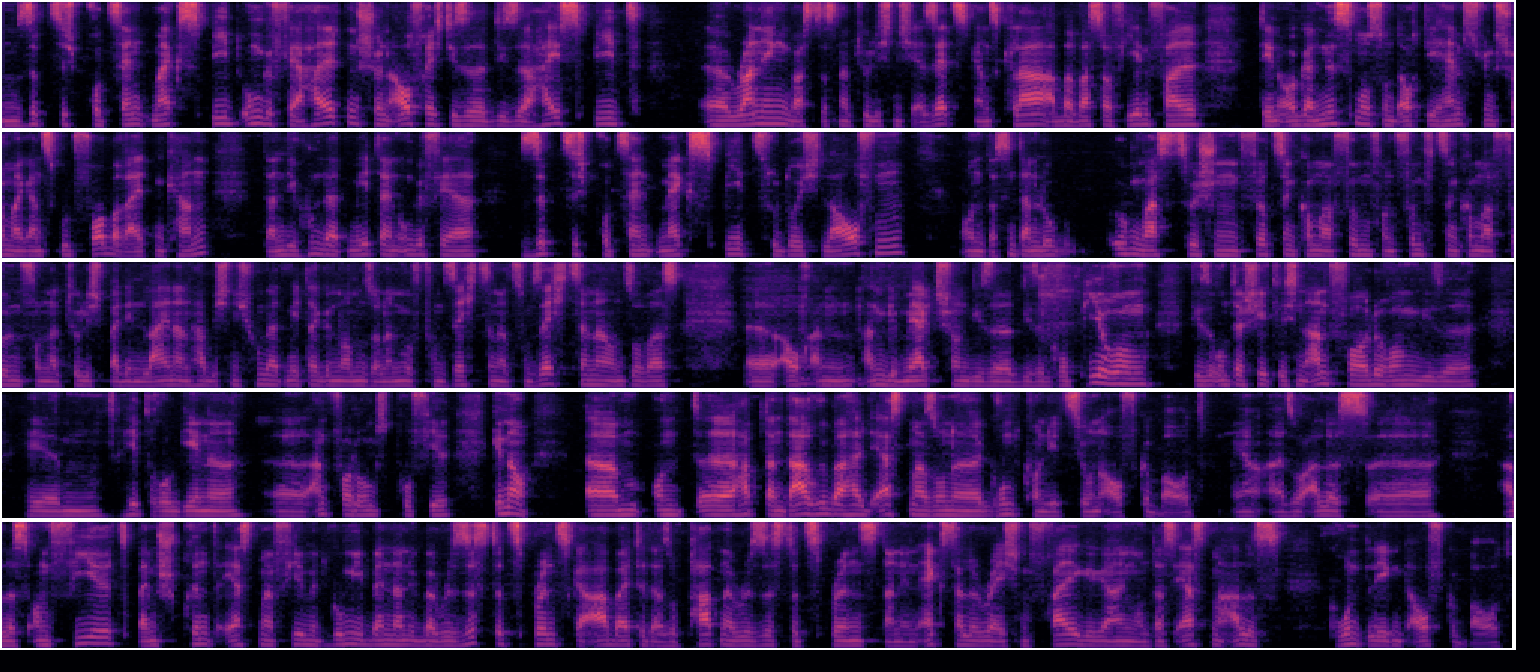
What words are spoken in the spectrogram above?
70 ähm, Prozent Max Speed ungefähr halten, schön aufrecht, diese, diese High Speed. Running, was das natürlich nicht ersetzt, ganz klar, aber was auf jeden Fall den Organismus und auch die Hamstrings schon mal ganz gut vorbereiten kann, dann die 100 Meter in ungefähr 70 Prozent Max Speed zu durchlaufen. Und das sind dann irgendwas zwischen 14,5 und 15,5. Und natürlich bei den Linern habe ich nicht 100 Meter genommen, sondern nur vom 16er zum 16er und sowas. Äh, auch an, angemerkt schon diese, diese Gruppierung, diese unterschiedlichen Anforderungen, diese ähm, heterogene äh, Anforderungsprofil. Genau. Ähm, und äh, habe dann darüber halt erstmal so eine Grundkondition aufgebaut. Ja, also alles, äh, alles on-field. Beim Sprint erstmal viel mit Gummibändern über Resisted Sprints gearbeitet, also Partner-Resisted Sprints, dann in Acceleration freigegangen und das erstmal alles grundlegend aufgebaut.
